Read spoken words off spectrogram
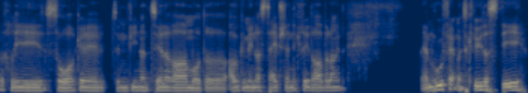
ein bisschen Sorgen im finanziellen Rahmen oder allgemein was Selbstständigkeit anbelangt, im Haufen hat man das Gefühl, dass die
